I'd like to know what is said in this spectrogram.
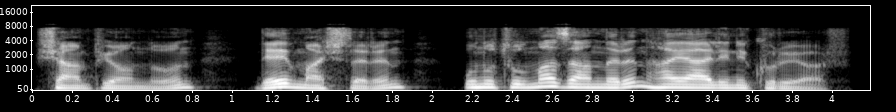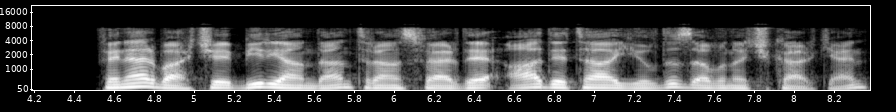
şampiyonluğun, dev maçların, unutulmaz anların hayalini kuruyor. Fenerbahçe bir yandan transferde adeta yıldız avına çıkarken,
